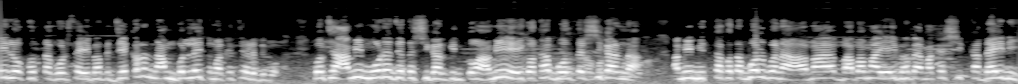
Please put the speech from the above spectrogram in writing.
এই লোক হত্যা করছে, এইভাবে যে কারও নাম বললেই তোমাকে ছেড়ে দিব। বলছে, আমি মরে যেতে শিকার কিন্তু, আমি এই কথা বলতে শিকার না। আমি মিথ্যা কথা বলব না। আমার বাবা মা এইভাবে আমাকে শিক্ষা দেয়নি।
